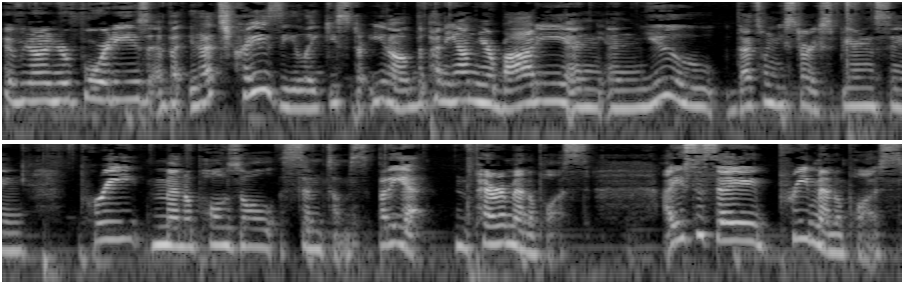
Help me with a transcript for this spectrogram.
if you're in your 40s but that's crazy like you start you know depending on your body and and you that's when you start experiencing pre-menopausal symptoms. But yeah, perimenopause. I used to say pre-menopause.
